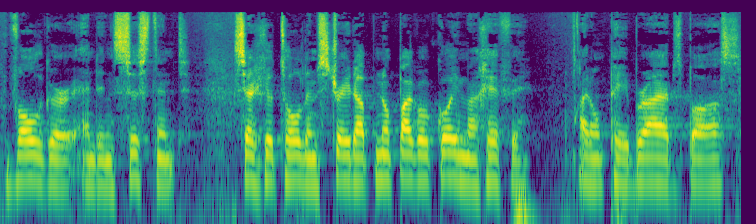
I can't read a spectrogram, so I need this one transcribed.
vulgar and insistent. Sergio told him straight up, No pago coima, jefe. I don't pay bribes, boss.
